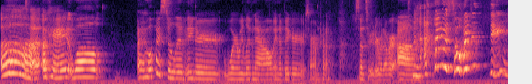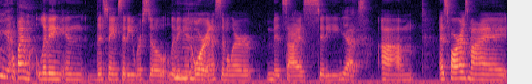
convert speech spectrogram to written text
Ah. okay. Well, I hope I still live either where we live now in a bigger. Sorry, I'm trying to censor it or whatever. Um. know it's so hard to think. hope I'm living in the same city we're still living in, Mhm. or in a similar mid-sized city. Yes. Um, as far as my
